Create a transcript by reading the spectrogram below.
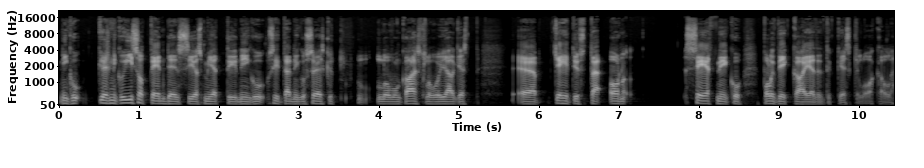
niinku, kyllä se niinku iso tendenssi, jos miettii niinku sitä niinku 70-luvun, 80-luvun jälkeistä kehitystä, on se, että niinku politiikkaa on jätetty keskiluokalle.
